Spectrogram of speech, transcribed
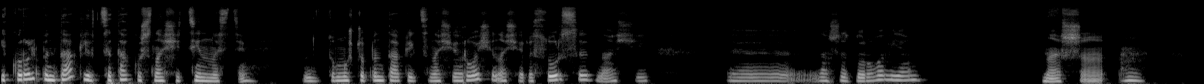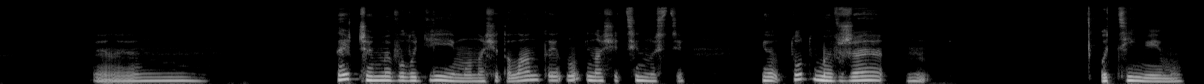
І король Пентаклів це також наші цінності, тому що Пентаклі це наші гроші, наші ресурси, наші, е, наше здоров'я, наша. ем, те, чим ми володіємо, наші таланти, ну і наші цінності. І тут ми вже оцінюємо,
